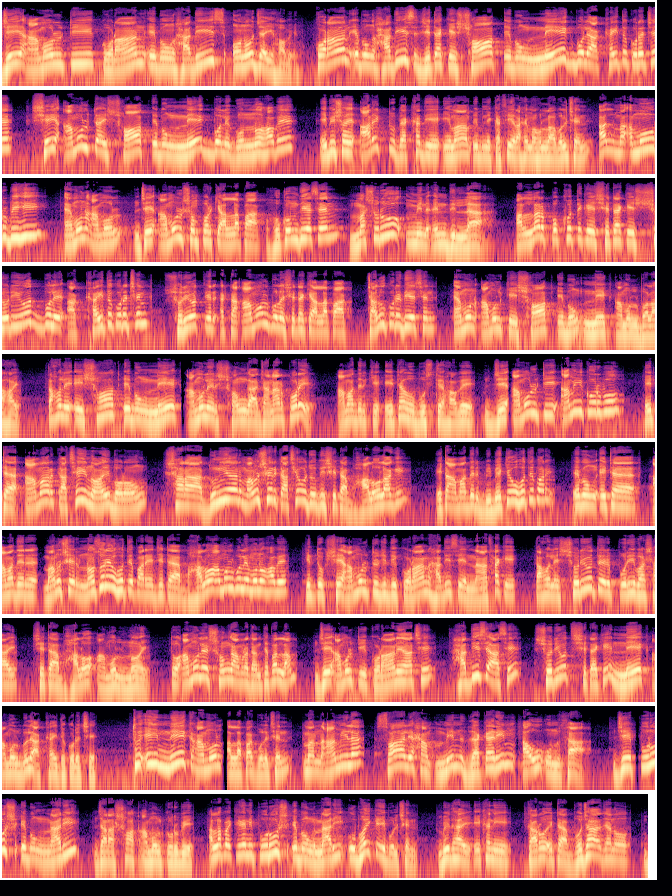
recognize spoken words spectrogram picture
যে আমলটি কোরআন এবং হাদিস অনুযায়ী হবে। কোরআন এবং হাদিস যেটাকে সৎ এবং নেক বলে আখ্যায়িত করেছে, সেই আমলটাই সৎ এবং নেক বলে গণ্য হবে। এ বিষয়ে আরেকটু ব্যাখ্যা দিয়ে ইমাম ইবনে কাসির রাহেমাহুল্লাহ বলছেন আল মামুর বিহি এমন আমল যে আমল সম্পর্কে আল্লাহ পাক হুকুম দিয়েছেন মাসরু মিন ইন্দিল্লাহ। আল্লাহর পক্ষ থেকে সেটাকে শরীয়ত বলে আখ্যায়িত করেছেন, শরীয়তের একটা আমল বলে সেটাকে আল্লাহ পাক চালু করে দিয়েছেন, এমন আমলকে সৎ এবং নেক আমল বলা হয়। তাহলে এই সৎ এবং নেক আমলের সংজ্ঞা জানার পরে আমাদেরকে এটাও বুঝতে হবে যে আমলটি আমি করব, এটা আমার কাছেই নয়, বরং সারা দুনিয়ার মানুষের কাছেও যদি সেটা ভালো লাগে, এটা আমাদের বিবেকেও হতে পারে এবং এটা আমাদের মানুষের নজরেও হতে পারে যেটা ভালো আমল বলে মনে হবে। কিন্তু সে আমলটি যদি কোরআন হাদিসে না থাকে, তাহলে শরীয়তের পরিভাষায় সেটা ভালো আমল নয়। তো আমলের সঙ্গে আমরা জানতে পারলাম যে আমলটি কোরআনে আছে, হাদিসে আছে, শরীয়ত সেটাকে নেক আমল বলে আখ্যায়িত করেছে। তো এই নেক আমল আল্লাহ পাক বলেছেন, মান আমিলা সালেহাম মিন জাকারিন আউ উনসা যে পুরুষ এবং নারী যারা সৎ আমল করবে। আল্লাহ পাক এখানে পুরুষ এবং নারী উভয়কেই বলছেন। বিধায় এখানে কারও এটা বোঝা যেন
